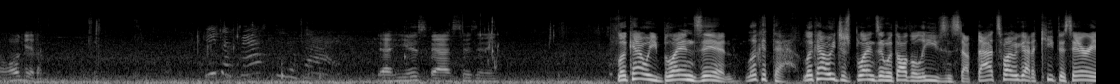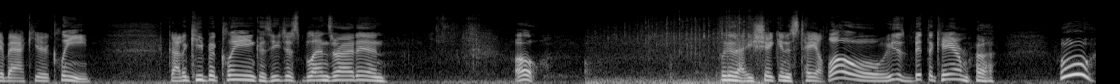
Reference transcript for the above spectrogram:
Oh, I'll get him. He's a fast little guy. Yeah, he is fast, isn't he? Look how he blends in. Look at that. Look how he just blends in with all the leaves and stuff. That's why we got to keep this area back here clean. Got to keep it clean because he just blends right in. Oh. Look at that. He's shaking his tail. Whoa, he just bit the camera. Woo.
